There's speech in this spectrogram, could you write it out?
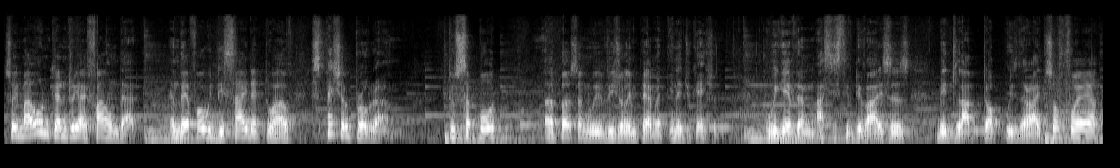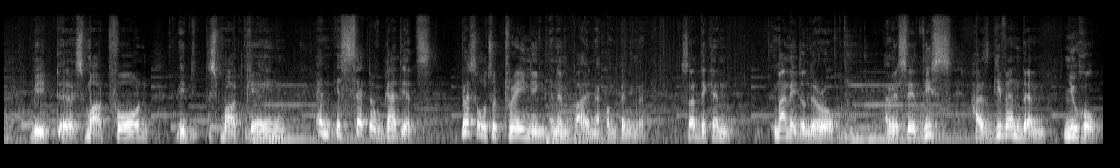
So in my own country, I found that. And therefore, we decided to have special program to support a person with visual impairment in education. We gave them assistive devices, be it laptop with the right software, be it a smartphone, be it smart cane, and a set of gadgets, plus also training and, and accompaniment, so that they can manage on their own. I may say this has given them new hope.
